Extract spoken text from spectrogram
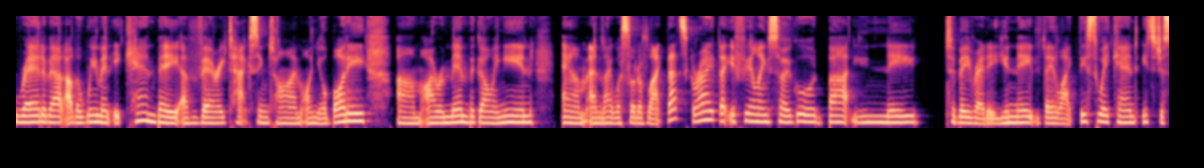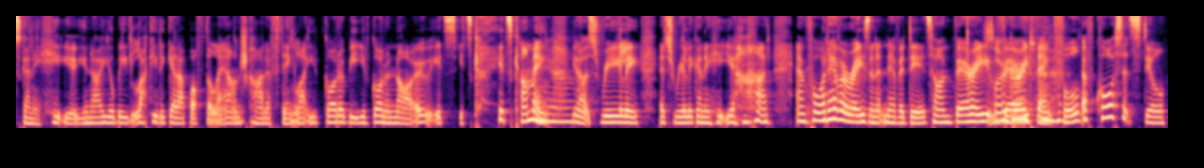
read about other women, it can be a very taxing time on your body. Um, I remember going in um, and they were sort of like, that's great that you're feeling so good, but you need to be ready. You need, they're like, this weekend, it's just going to hit you. You know, you'll be lucky to get up off the lounge kind of thing. Like you've got to be, you've got to know it's, it's, it's coming. Yeah. You know, it's really, it's really going to hit you hard. And for whatever reason, it never did. So I'm very, So very thankful. Of course, it's still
